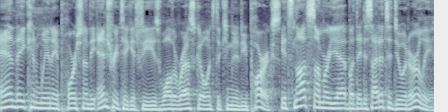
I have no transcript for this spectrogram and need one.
and they can win a portion of the entry ticket fees while the rest go into the community parks. It's not summer yet, but they decided to do it early.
